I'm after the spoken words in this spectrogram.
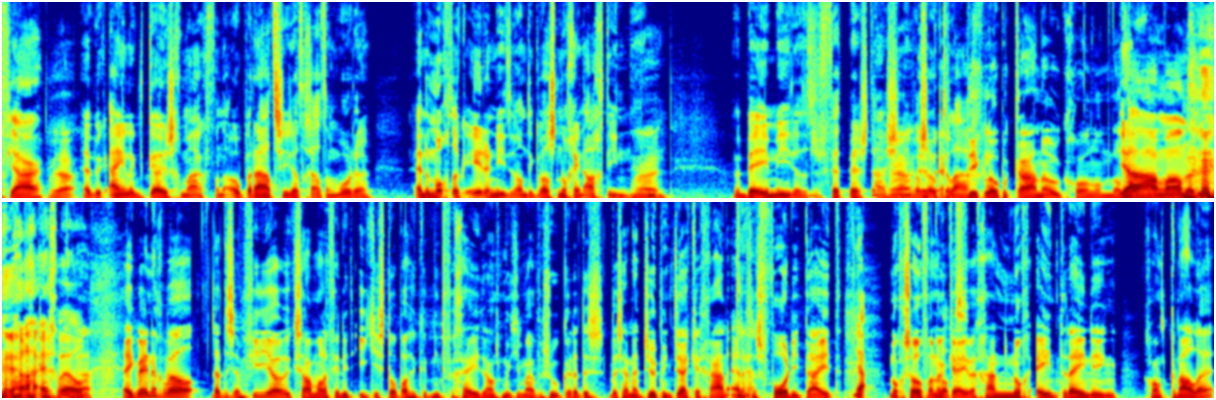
2,5 jaar ja. heb ik eindelijk de keuze gemaakt van de operatie, dat gaat hem worden. En dat mocht ook eerder niet, want ik was nog geen 18. Nee. En mijn BMI, dat is een vetpercentage, Ja, die was ook te laag. dik lopen kanen ook gewoon. Om dat Ja, man. Ja, echt wel. Ja. Ik weet nog wel, dat is een video. Ik zal hem wel even in het i'tje stoppen als ik het niet vergeet. Anders moet je maar verzoeken. Dat is, we zijn naar Jumping Jack gegaan, ergens voor die tijd. Ja. Nog zo van, oké, we gaan nu nog één training gewoon knallen.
